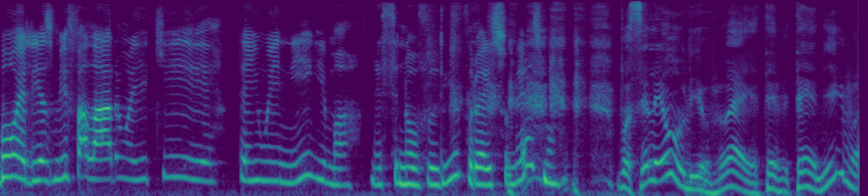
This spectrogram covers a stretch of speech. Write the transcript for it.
Bom, Elias, me falaram aí que tem um enigma nesse novo livro, é isso mesmo? Você leu o livro, é? Teve, tem enigma,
